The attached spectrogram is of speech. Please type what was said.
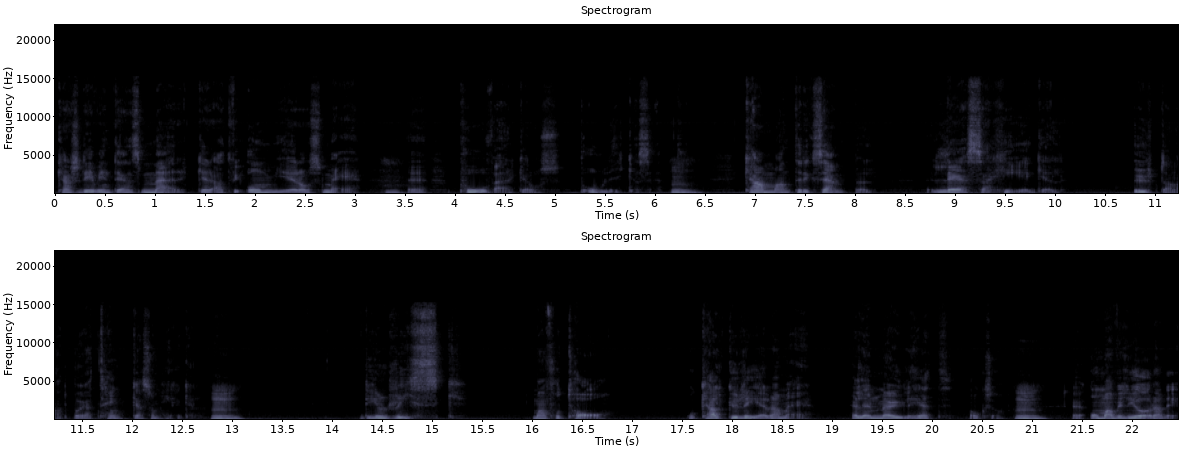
kanske det vi inte ens märker att vi omger oss med eh, påverkar oss på olika sätt. Kan man till exempel läsa Hegel utan att börja tänka som Hegel? Mm. Det är ju en risk man får ta och kalkylera med. Eller en möjlighet också. Mm. Eh, Om man vill göra det.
